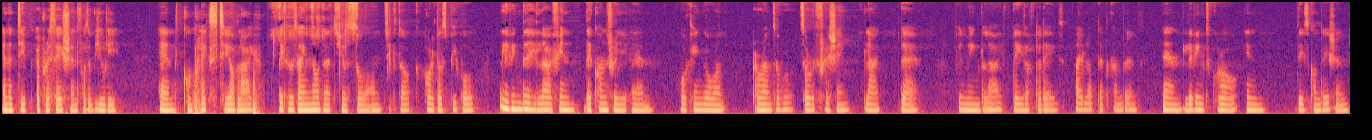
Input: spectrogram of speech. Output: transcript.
and a deep appreciation for the beauty and complexity of life. Because I know that you saw on TikTok all those people living their life in the country and walking around around the world. So refreshing like they're filming the life days after days. I love that content. And living to grow in this condition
